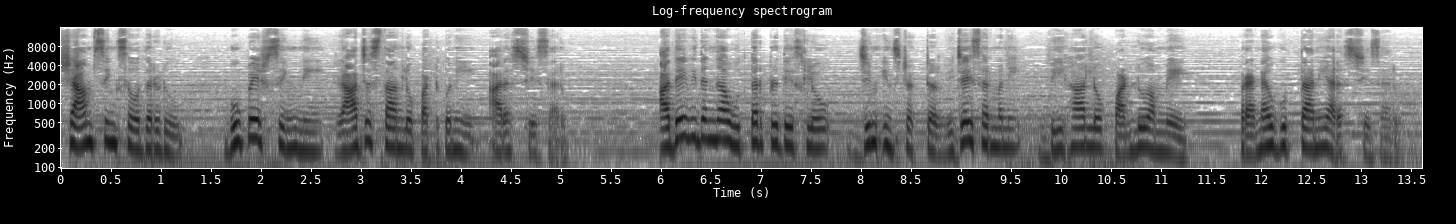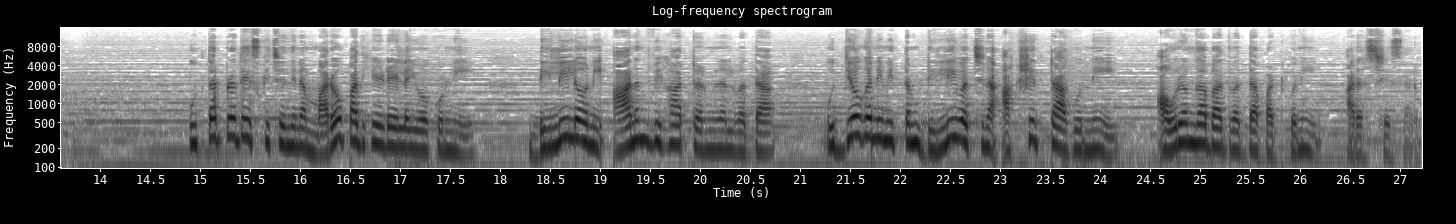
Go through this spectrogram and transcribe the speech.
శ్యామ్ సింగ్ సోదరుడు భూపేష్ సింగ్ని రాజస్థాన్లో పట్టుకుని అరెస్ట్ చేశారు. అదేవిధంగా ఉత్తరప్రదేశ్లో జిమ్ ఇన్స్ట్రక్టర్ విజయ్ శర్మని బీహార్లో పండ్లు అమ్మే ప్రణవ్ గుప్తాని అరెస్ట్ చేశారు. ఉత్తరప్రదేశ్కి చెందిన మరో పదిహేడేళ్ళ యువకుణ్ణి ఢిల్లీలోని ఆనంద్ విహార్ టెర్మినల్ వద్ద ఉద్యోగ నిమిత్తం ఢిల్లీ వచ్చిన అక్షిత్ ఠాగూర్ని ఔరంగాబాద్ వద్ద పట్టుకుని అరెస్ట్ చేశారు.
